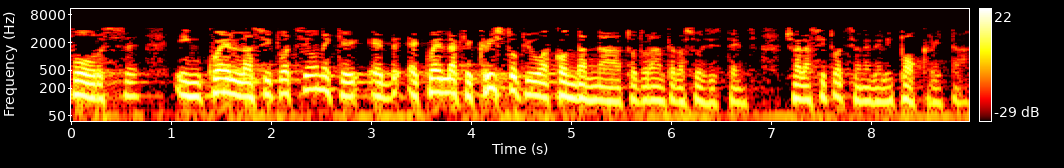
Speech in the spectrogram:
forse in quella situazione che è, è, quella che Cristo più ha condannato durante la sua esistenza, cioè la situazione dell'ipocrita,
